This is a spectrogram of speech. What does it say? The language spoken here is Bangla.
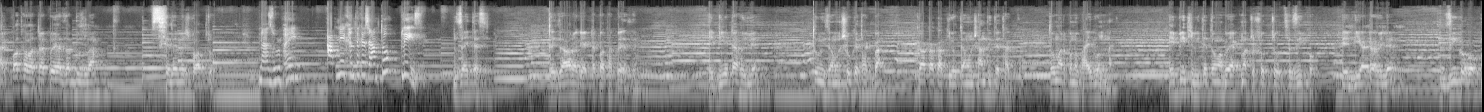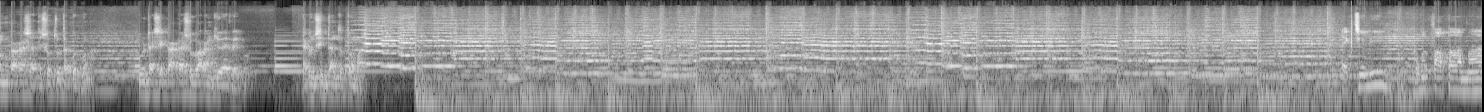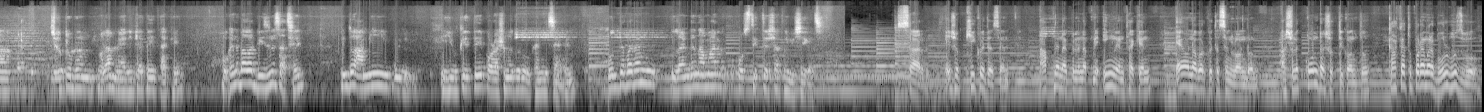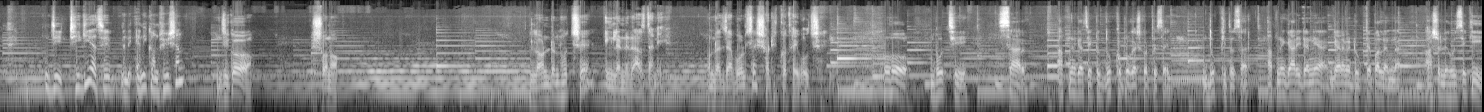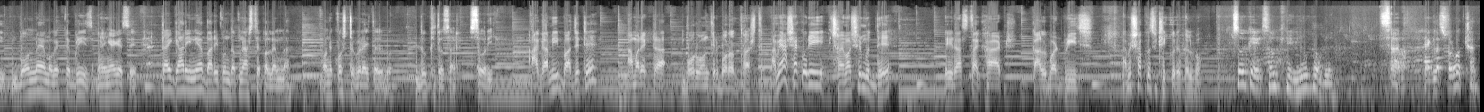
আর কথাবার্তা কইয়া যা বুঝলাম ছেলে বেশ ভদ্র। নাজমুল ভাই আপনি এখান থেকে যান তো প্লিজ। যাইতেছে। তাই যাওয়ার আগে একটা কথা কয়েছে এই বিয়েটা হইলে তুমি যেমন সুখে থাকবা কাকা কাকিও তেমন শান্তিতে থাকবে। তোমার কোনো ভাই বোন নাই। এই পৃথিবীতে তোমাকে একমাত্র শত্রু হচ্ছে জিকো। এই বিয়াটা হইলে জিকো কখনো কাকার সাথে শত্রুতা করব না। উল্টা সে কাকার শুভাকাঙ্ক্ষী হয়ে যাইব। এখন সিদ্ধান্ত তোমার। অ্যাকচুয়ালি আমার পাপা মা ছোট বোন ওরা আমেরিকাতেই থাকে। ওখানে বাবার বিজনেস আছে কিন্তু আমি ইউকেতে পড়াশোনা করে ওখানেই সেটেল বলতে পারেন লন্ডন আমার অস্তিত্বের সাথে মিশে গেছে। স্যার এসব কি কইতাছেন? আপনি না করলেন আপনি ইংল্যান্ড থাকেন এমন আবার কইতাছেন লন্ডন আসলে কোনটা সত্যি কন্ত কাকা তো পরে আমার ভুল বুঝব। জি ঠিকই আছে মানে এনি কনফিউশন জিকো শোনো লন্ডন হচ্ছে ইংল্যান্ডের রাজধানী। ওনারা যা বলছে সঠিক কথাই বলছে। ও বুঝছি। স্যার আপনার কাছে একটু দুঃখ প্রকাশ করতে চাই দুঃখিত স্যার। আপনি গাড়িটা নিয়ে গ্রামে ঢুকতে পারলেন না। আসলে হয়েছে কি বন্যায় আমাকে একটা ব্রিজ ভেঙে গেছে। তাই গাড়ি নিয়ে বাড়ি পর্যন্ত আপনি আসতে পারলেন না। অনেক কষ্ট করে আইতে হইল দুঃখিত স্যার। সরি। আগামী বাজেটে আমার একটা বড় অঙ্কের বরাদ্দ আসতে। আমি আশা করি ছয় মাসের মধ্যে এই রাস্তাঘাট কালভার্ট ব্রিজ আমি সবকিছু ঠিক করে ফেলব। It's okay okay no problem sir এক গ্লাস শরবত খান।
